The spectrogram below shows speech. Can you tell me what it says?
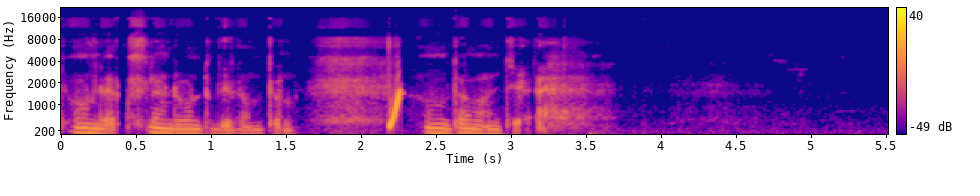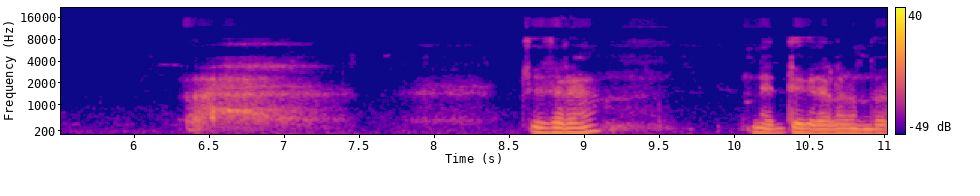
చూడండి ఎక్సలెంట్ ఉంటుంది ఇదంతా అంతా మంచి చూసారా నెట్ దగ్గర ఎలా ఉందో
